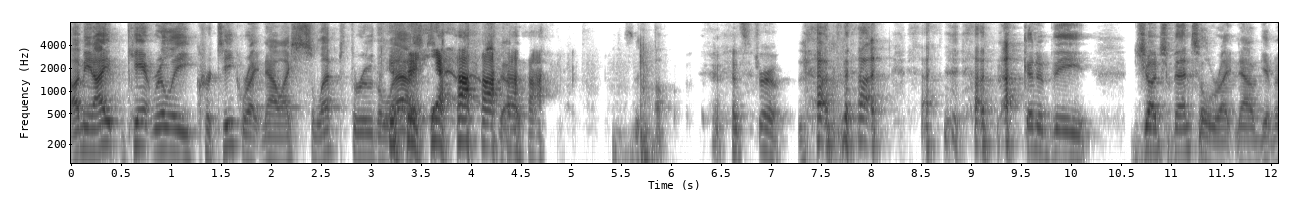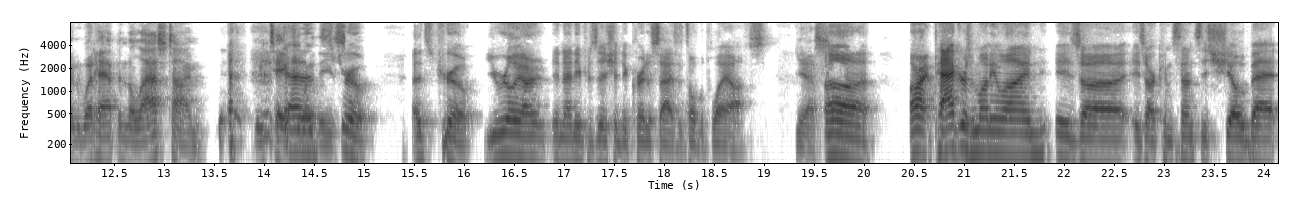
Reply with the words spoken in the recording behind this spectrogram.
I mean, I can't really critique right now. I slept through the last. yeah. So, That's true. I'm not. I'm not going to be judgmental right now, given what happened the last time we take yeah, one of these. True. That's true. You really aren't in any position to criticize until the playoffs. Yes. Uh, all right. Packers money line is uh is our consensus show bet.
